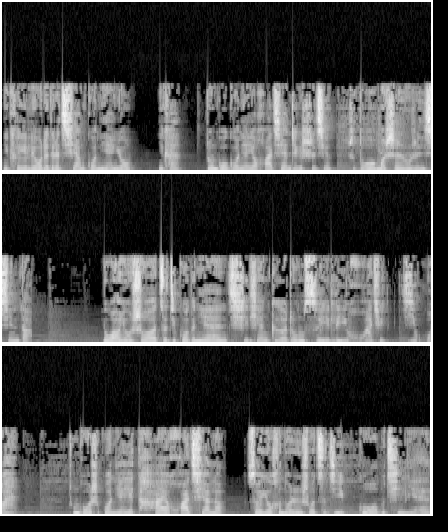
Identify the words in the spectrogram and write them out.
你可以留着点钱过年用。你看，中国过年要花钱这个事情是多么深入人心的。”有网友说自己过个年七天各种随礼花去几万，中国是过年也太花钱了。所以有很多人说自己过不起年。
